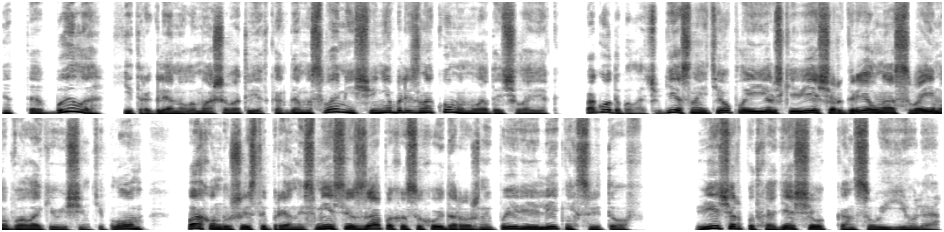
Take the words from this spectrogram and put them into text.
«Это было?» — хитро глянула Маша в ответ, «когда мы с вами еще не были знакомы, молодой человек. Погода была чудесная, теплый июльский вечер грел нас своим обволакивающим теплом, пах он душистой пряной смесью, запаха сухой дорожной пыли и летних цветов. Вечер, подходящего к концу июля.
